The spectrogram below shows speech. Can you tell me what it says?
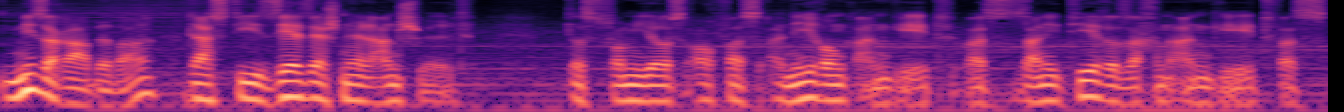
miserabel war, dass die sehr, sehr schnell anschwillt. das von mir aus auch was Ernährung angeht, was sanitäre Sachen angeht, was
